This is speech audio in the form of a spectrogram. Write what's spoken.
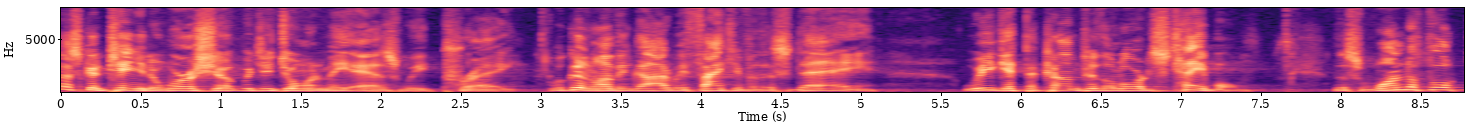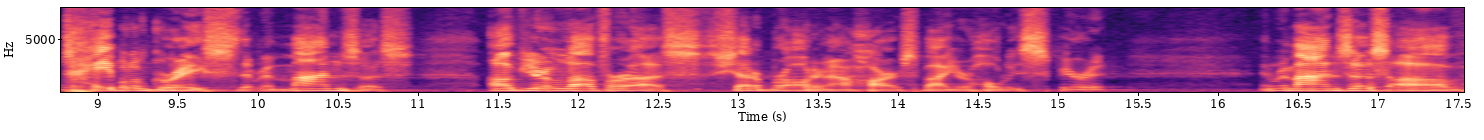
Let's continue to worship. Would you join me as we pray? Well, good and loving God, we thank you for this day we get to come to the Lord's table, this wonderful table of grace that reminds us of your love for us shed abroad in our hearts by your Holy Spirit and reminds us of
